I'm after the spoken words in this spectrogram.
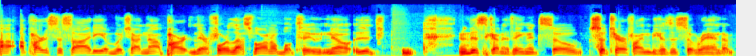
a, part of society of which I'm not part, and therefore less vulnerable to. No, you know, this is the kind of thing that's so so terrifying because it's so random.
